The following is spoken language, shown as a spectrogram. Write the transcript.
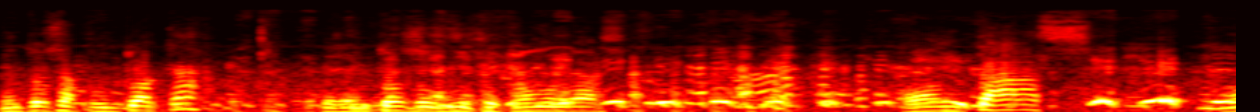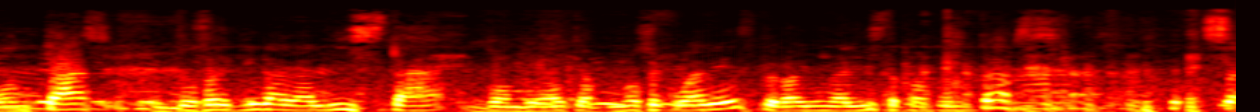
Entonces apuntó acá. Pero entonces dije, ¿cómo le haces? Ontas, ontas. Entonces hay que ir a la lista donde hay que, no sé cuál es, pero hay una lista para apuntarse.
